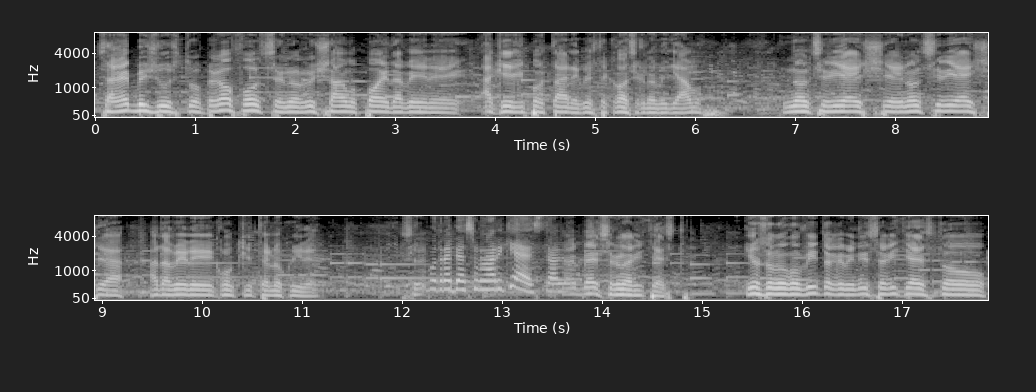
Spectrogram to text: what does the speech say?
Sarebbe giusto, però forse non riusciamo poi ad avere a chi riportare queste cose che noi vediamo non si riesce, non si riesce a, ad avere con chi interloquire. Se, potrebbe essere una richiesta? Allora. Potrebbe essere una richiesta. Io sono convinto che venisse richiesto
